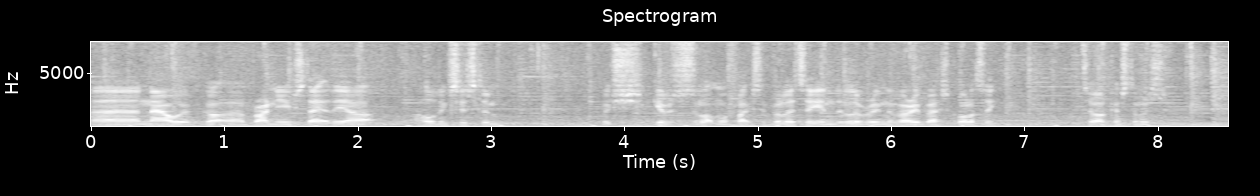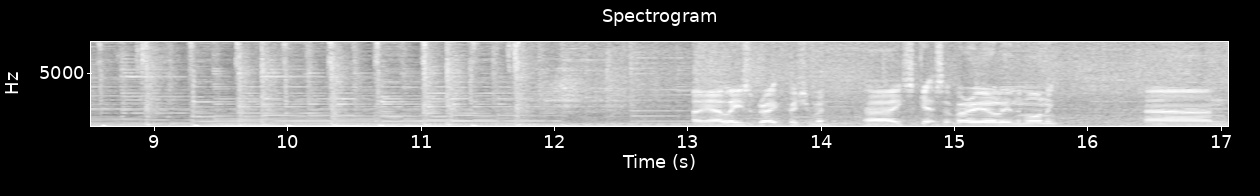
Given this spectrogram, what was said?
Uh, now we've got a brand new state-of-the-art holding system which gives us a lot more flexibility in delivering the very best quality to our customers. Uh, yeah, Lee's a great fisherman. Uh, he gets up very early in the morning and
